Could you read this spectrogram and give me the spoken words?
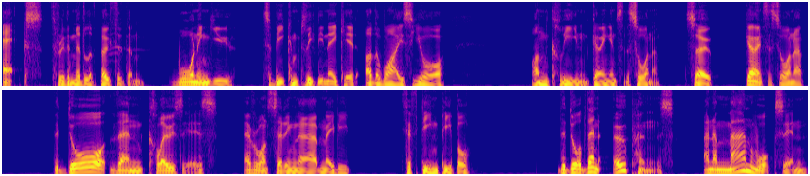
X through the middle of both of them, warning you to be completely naked. Otherwise, you're unclean going into the sauna. So go into the sauna. The door then closes. Everyone's sitting there, maybe 15 people. The door then opens, and a man walks in,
